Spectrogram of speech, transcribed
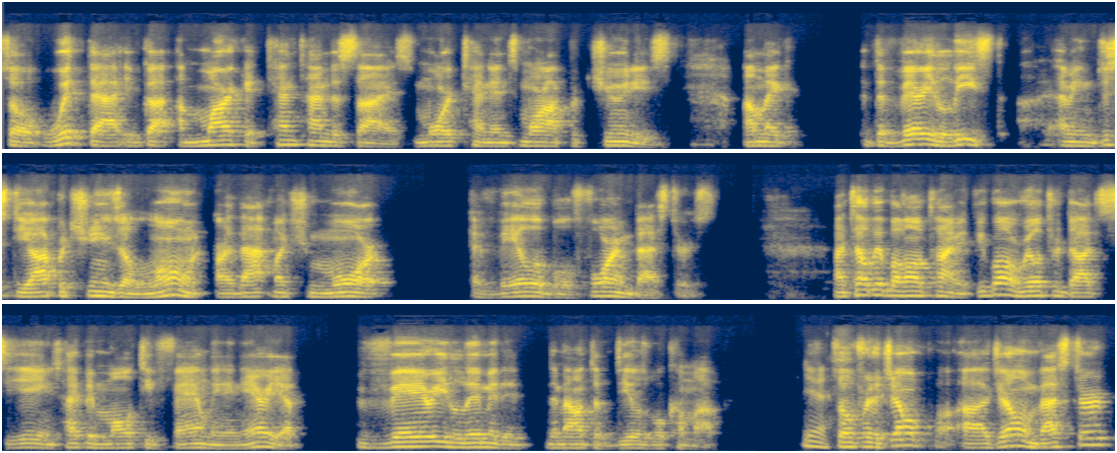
So with that, you've got a market 10 times the size, more tenants, more opportunities. I'm like, at the very least, I mean, just the opportunities alone are that much more available for investors. I tell people all the time if you go on realtor.ca and type in multifamily in an area, very limited the amount of deals will come up. Yeah. So for the general uh, general investor,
